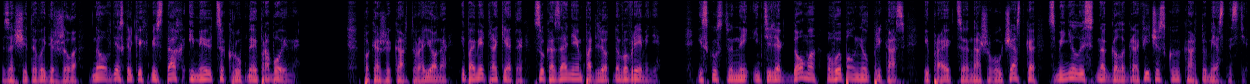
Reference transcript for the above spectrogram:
Защита выдержала, но в нескольких местах имеются крупные пробоины. «Покажи карту района и пометь ракеты с указанием подлетного времени». Искусственный интеллект дома выполнил приказ, и проекция нашего участка сменилась на голографическую карту местности.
